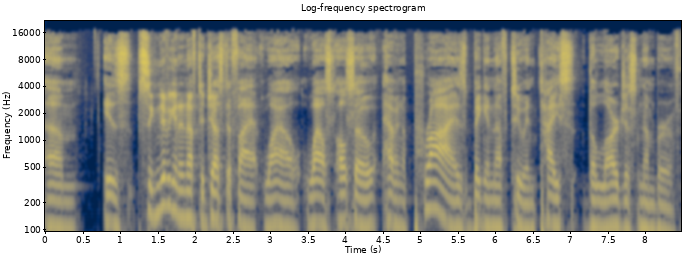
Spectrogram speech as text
um, is significant enough to justify it, while whilst also having a prize big enough to entice the largest number of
